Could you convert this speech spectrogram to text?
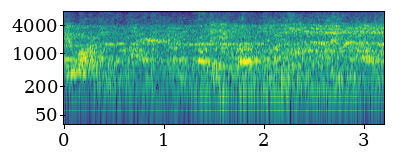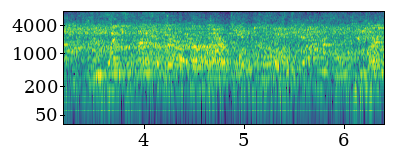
Eu acho, além de claro, os exemplos da que o que mais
